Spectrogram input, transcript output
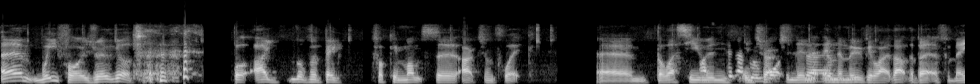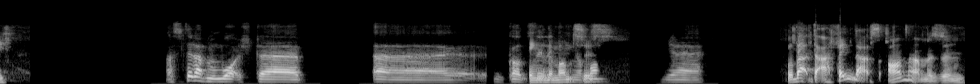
Um, we thought it was really good, but I love a big fucking monster action flick. Um, the less human interaction in, watched, in a um, movie like that, the better for me. I still haven't watched uh, uh, Godzilla King of the Mon- Monsters. Yeah. Well, that I think that's on Amazon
